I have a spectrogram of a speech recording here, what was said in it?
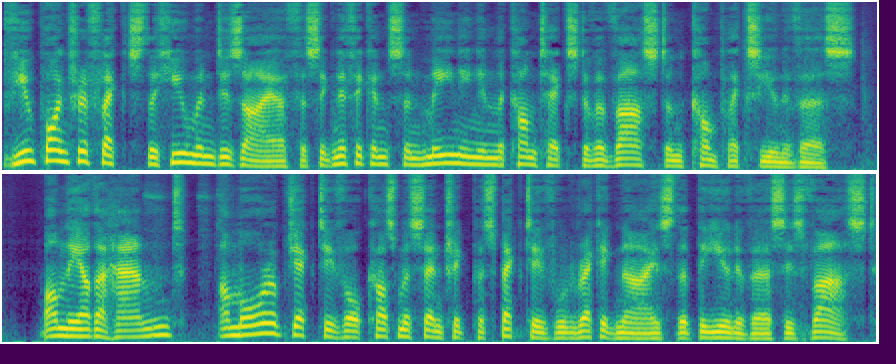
Viewpoint reflects the human desire for significance and meaning in the context of a vast and complex universe. On the other hand, a more objective or cosmocentric perspective would recognize that the universe is vast,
